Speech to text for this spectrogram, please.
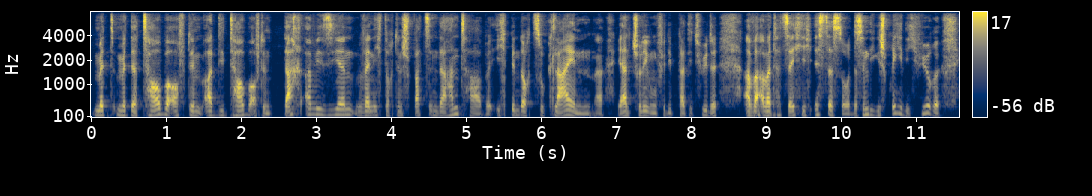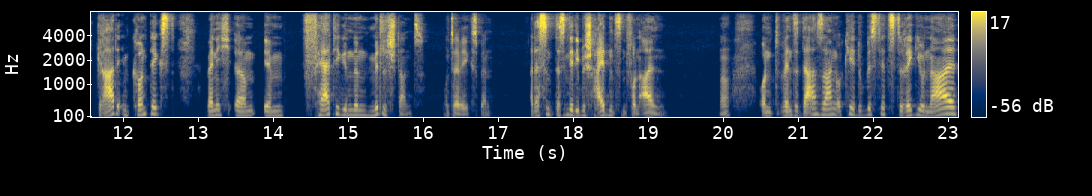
mit, mit der Taube auf dem, äh, die Taube auf dem Dach avisieren, wenn ich doch den Spatz in der Hand habe? Ich bin doch zu klein. Äh, ja, Entschuldigung für die Plattitüde. Aber, aber tatsächlich ist das so. Das sind die Gespräche, die ich führe. Gerade im Kontext, wenn ich ähm, im fertigenden Mittelstand unterwegs bin. Das sind, das sind ja die bescheidensten von allen. Ne? Und wenn sie da sagen, okay, du bist jetzt regional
